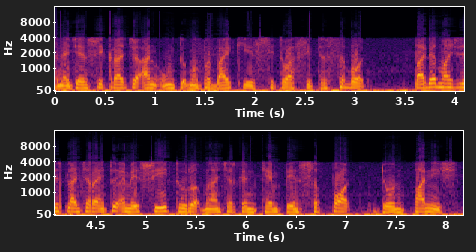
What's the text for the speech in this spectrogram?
dan agensi kerajaan untuk memperbaiki situasi tersebut. Pada majlis pelancaran itu, MSC turut melancarkan kempen Support Don't Punish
